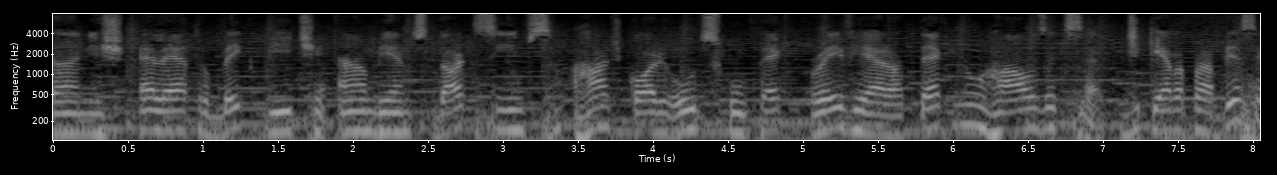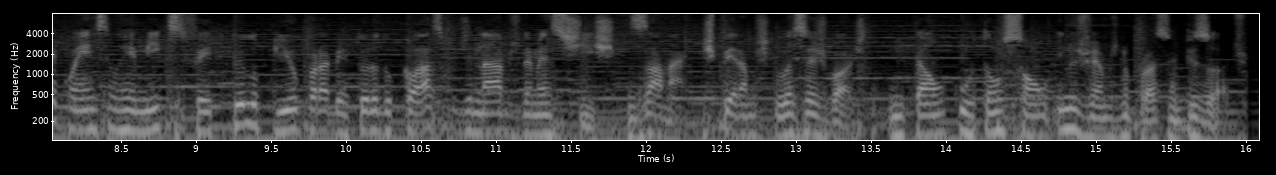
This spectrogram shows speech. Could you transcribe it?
chiptunes, electro, breakbeat, ambient, dark synths, hardcore, old school tech, rave era, techno, house, etc. De quebra para abrir a sequência, um remix feito pelo Peel para a abertura do clássico clássico de naves do MSX, Zanak. Esperamos que vocês gostem. Então, curtam o som e nos vemos no próximo episódio.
